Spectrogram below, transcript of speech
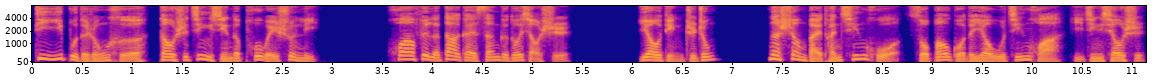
第一步的融合倒是进行的颇为顺利，花费了大概三个多小时。药鼎之中那上百团青火所包裹的药物精华已经消失，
